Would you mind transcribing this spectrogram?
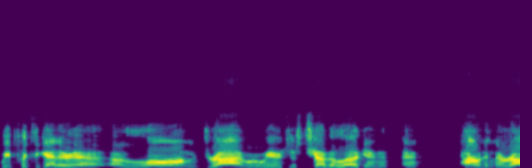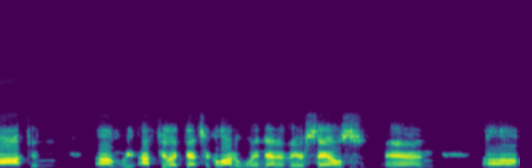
we put together a, a long drive where we were just chug a lugging and, and, pounding the rock, and um, we I feel like that took a lot of wind out of their sails, and um,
